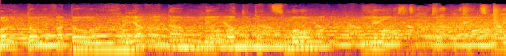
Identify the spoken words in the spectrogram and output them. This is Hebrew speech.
בכל דור ודור חייב אדם לראות את עצמו, לראות את עצמו.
